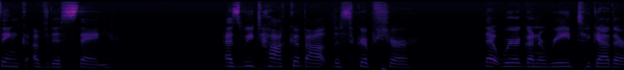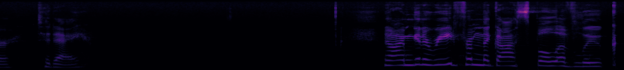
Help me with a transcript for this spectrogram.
think of this thing as we talk about the scripture that we're going to read together today. Now, I'm going to read from the Gospel of Luke.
